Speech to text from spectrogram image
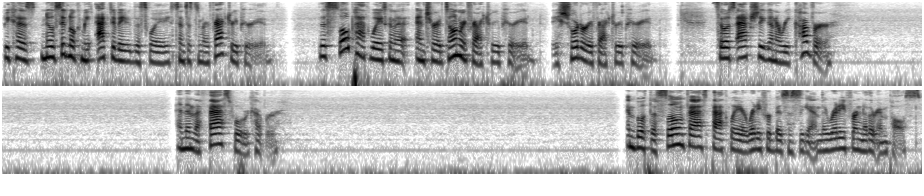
because no signal can be activated this way since it's in refractory period. The slow pathway is going to enter its own refractory period, a shorter refractory period. So it's actually going to recover. And then the fast will recover. And both the slow and fast pathway are ready for business again. They're ready for another impulse.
